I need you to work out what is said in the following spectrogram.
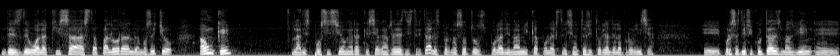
desde Hualaquiza hasta Palora lo hemos hecho, aunque la disposición era que se hagan redes distritales, pero nosotros por la dinámica, por la extensión territorial de la provincia, Eh, por esas dificultades, más bien eh,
